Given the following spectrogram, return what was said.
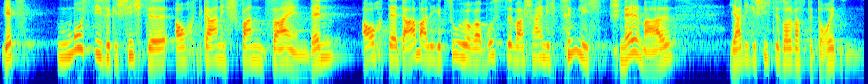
jetzt muss diese Geschichte auch gar nicht spannend sein, denn auch der damalige Zuhörer wusste wahrscheinlich ziemlich schnell mal, ja, die Geschichte soll was bedeuten.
